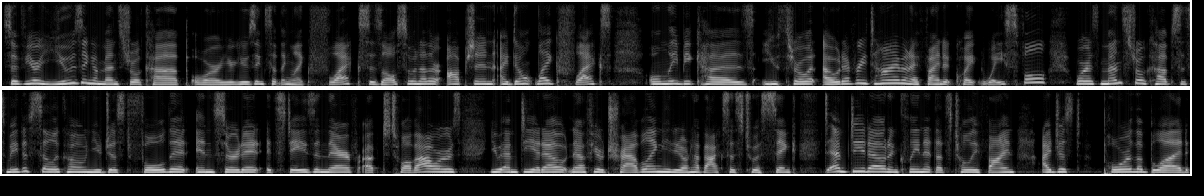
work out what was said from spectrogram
So if you're using a menstrual cup or you're using something like Flex is also another option. I don't like Flex only because you throw it out every time and I find it quite wasteful. Whereas menstrual cups, it's made of silicone. You just fold it, insert it, it stays in there for up to 12 hours. You empty it out. Now, if you're traveling and you don't have access to a sink to empty it out and clean it, that's totally fine. I just pour the blood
